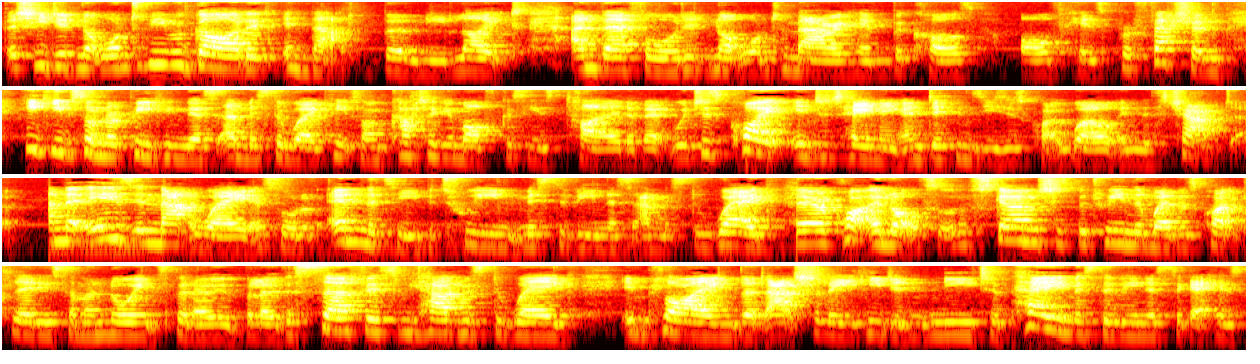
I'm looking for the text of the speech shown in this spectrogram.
that she did not want to be regarded in that bony light and therefore did not want to marry him because of his profession. He keeps on repeating this and Mr. Wegg keeps on cutting him off because he's tired of it, which is quite entertaining and Dickens uses quite well in this chapter. And there is in that way a sort of enmity between Mr. Venus and Mr. Wegg. There are quite a lot of sort of skirmishes between them where there's quite clearly some annoyance below, below the surface. We have Mr. Wegg implying that actually he didn't need to pay Mr. Venus to get his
